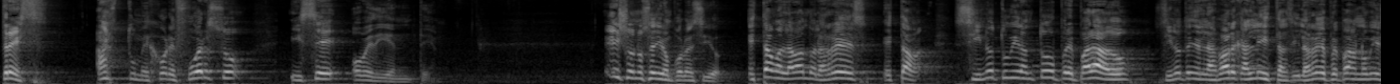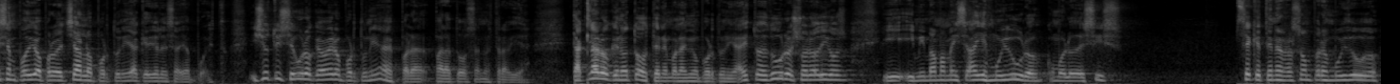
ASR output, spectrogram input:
Tres, haz tu mejor esfuerzo y sé obediente. Ellos no se dieron por vencido. Estaban lavando las redes, estaban si no tuvieran todo preparado, si no tenían las barcas listas y las redes preparadas, no hubiesen podido aprovechar la oportunidad que Dios les había puesto. Y yo estoy seguro que va a haber oportunidades para, todos en nuestra vida. Está claro que no todos tenemos la misma oportunidad. Esto es duro, yo lo digo, y, y mi mamá me dice, ay, es muy duro, como lo decís. Sé que tenés razón, pero es muy duro.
